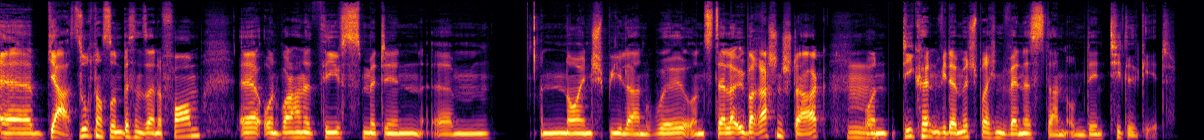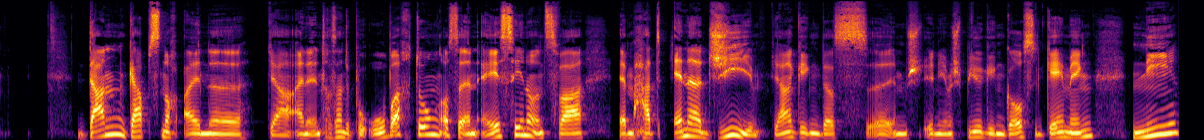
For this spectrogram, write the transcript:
Äh, ja, sucht noch so ein bisschen seine Form. Äh, und 100 Thieves mit den ähm, neuen Spielern Will und Stella überraschend stark. Mhm. Und die könnten wieder mitsprechen, wenn es dann um den Titel geht. Dann gab es noch eine, ja, eine interessante Beobachtung aus der NA-Szene und zwar ähm, hat NRG, ja, gegen das, äh, im, in ihrem Spiel gegen Ghost Gaming nie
